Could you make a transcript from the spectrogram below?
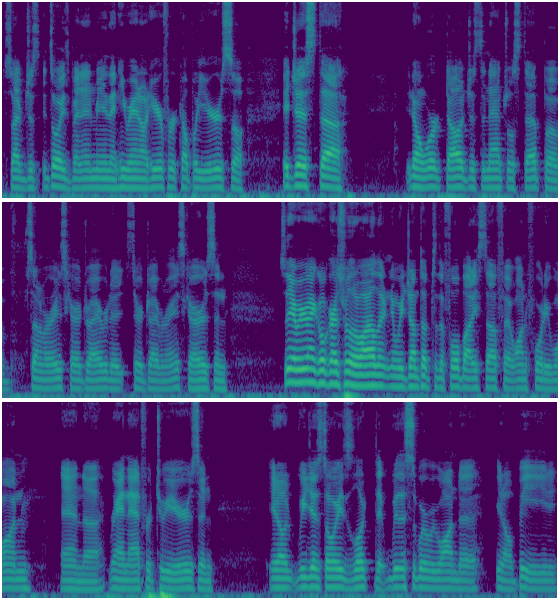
so I've just it's always been in me. And then he ran out here for a couple years, so it just uh, you know worked out. Just a natural step of son of a race car driver to start driving race cars and So yeah, we ran go karts for a little while, then we jumped up to the full body stuff at 141 and uh, ran that for two years. And you know, we just always looked at this is where we wanted to, you know, be.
